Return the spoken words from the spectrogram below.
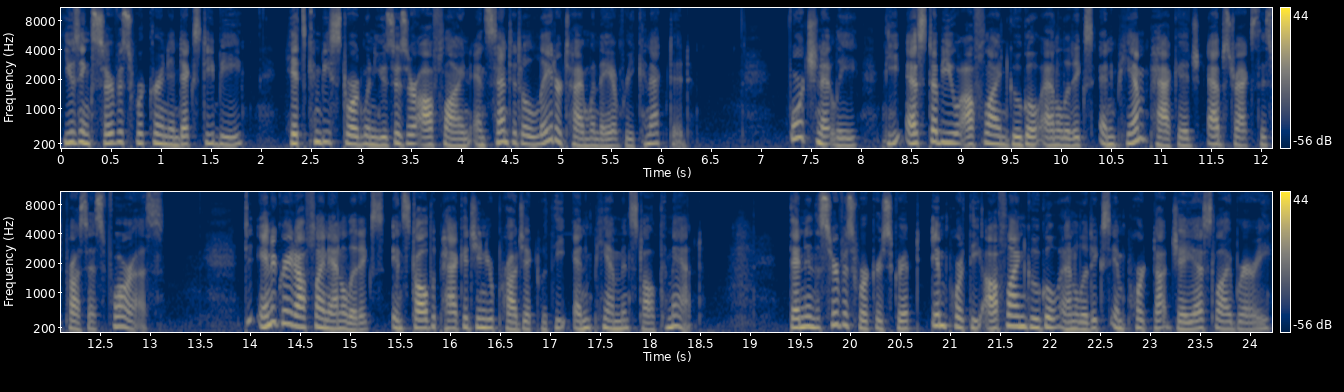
Using Service Worker and IndexedDB, hits can be stored when users are offline and sent at a later time when they have reconnected. Fortunately, the SW Offline Google Analytics NPM package abstracts this process for us. To integrate offline analytics, install the package in your project with the npm install command. Then in the service worker script, import the offline Google Analytics import.js library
